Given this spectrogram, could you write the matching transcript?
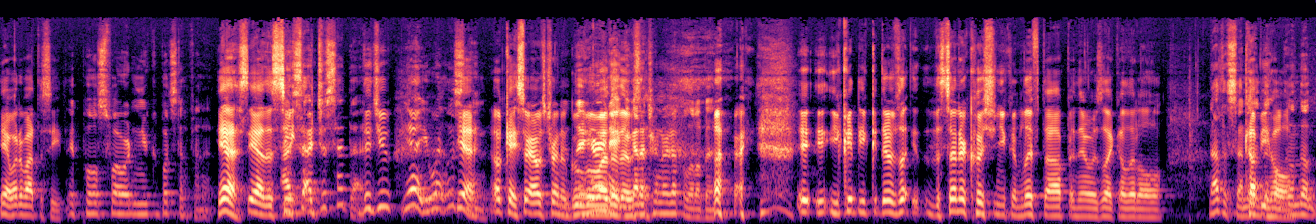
Yeah, what about the seat? It pulls forward, and you can put stuff in it. Yes, yeah, the I, seat. s- I just said that. Did you? Yeah, you weren't listening. Yeah. Okay, sorry, I was trying to The Google whether aid, there you got to turn it up a little bit. It- it- you could, you could. There was like the center cushion you can lift up, and there was like a little Not the center. Cubby the, hole. The,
